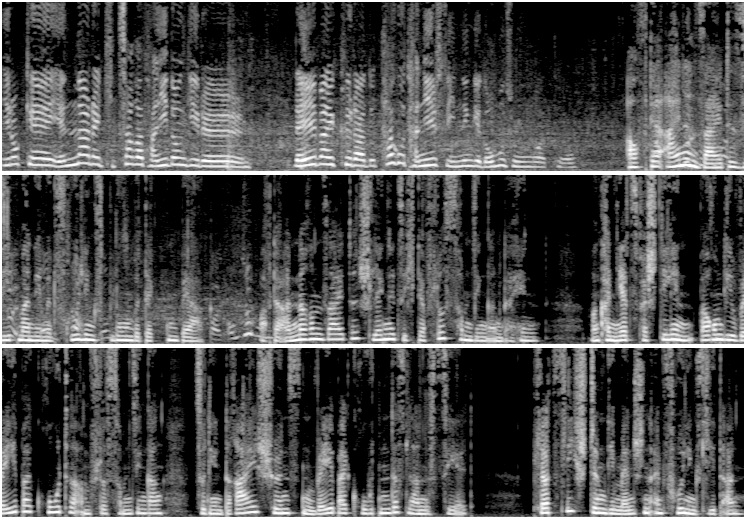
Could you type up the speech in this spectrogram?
이렇게 옛날에 기차가 다니던 길을 레일바이크라도 타고 다닐 수 있는 게 너무 좋은 것 같아요. Auf der einen Seite sieht man den mit Frühlingsblumen bedeckten Berg. Auf der anderen Seite schlängelt sich der Fluss Somjingang dahin. Man kann jetzt verstehen, warum die Railbike-Route am Fluss Somjingang zu den drei schönsten Railbike-Routen des Landes zählt. Plötzlich stimmen die Menschen ein Frühlingslied an.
